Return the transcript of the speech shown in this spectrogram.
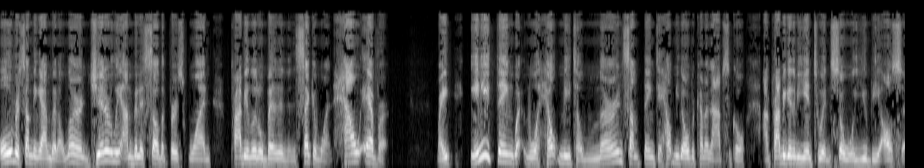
over something I'm going to learn. Generally, I'm going to sell the first one probably a little better than the second one. However, right, anything will help me to learn something to help me to overcome an obstacle, I'm probably going to be into it and so will you be also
